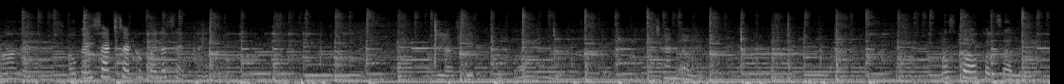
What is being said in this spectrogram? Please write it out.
महाग आहे. हो काही साठ साठ रुपयालाच आहेत काही ग्लास एक. छान लावले. मस्त ऑफर चालू आहे.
